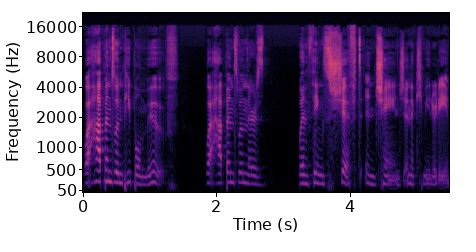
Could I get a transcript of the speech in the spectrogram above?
What happens when people move? What happens when there's when things shift and change in a community?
